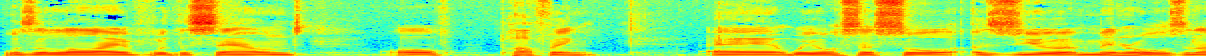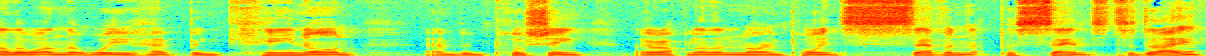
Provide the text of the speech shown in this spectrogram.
was alive with the sound of puffing. And we also saw Azure Minerals, another one that we have been keen on and been pushing. They were up another 9.7% today.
